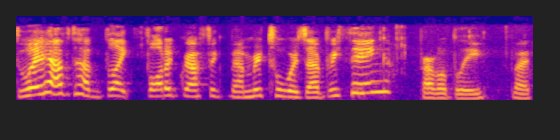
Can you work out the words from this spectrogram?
Do I have to have like photographic memory towards everything? Probably, but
